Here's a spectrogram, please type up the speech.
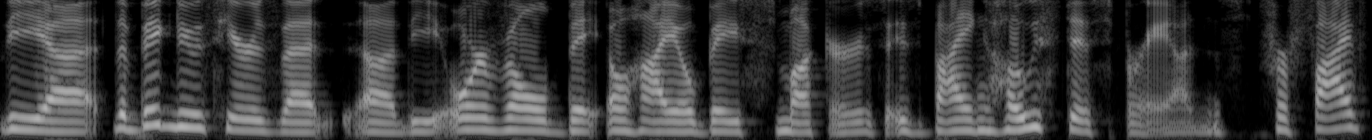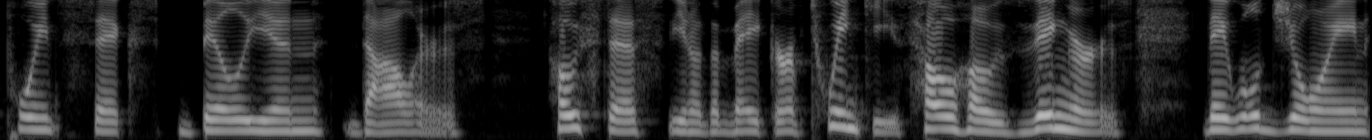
the uh, the big news here is that uh, the Orrville, ba- Ohio-based Smuckers is buying Hostess brands for 5.6 billion dollars. Hostess, you know, the maker of Twinkies, Ho Ho, Zingers, they will join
